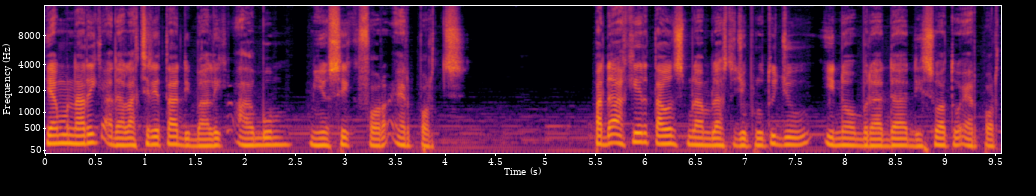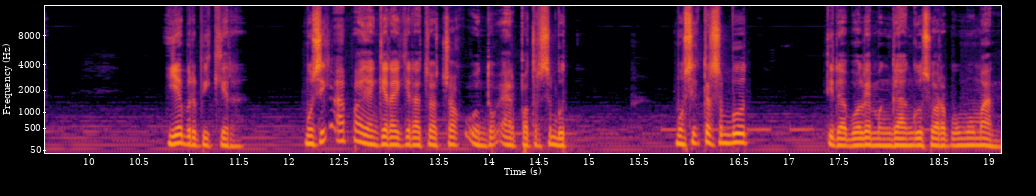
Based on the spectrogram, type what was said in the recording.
Yang menarik adalah cerita di balik album Music for Airports pada akhir tahun 1977, Ino berada di suatu airport. Ia berpikir, musik apa yang kira-kira cocok untuk airport tersebut? Musik tersebut tidak boleh mengganggu suara pengumuman.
